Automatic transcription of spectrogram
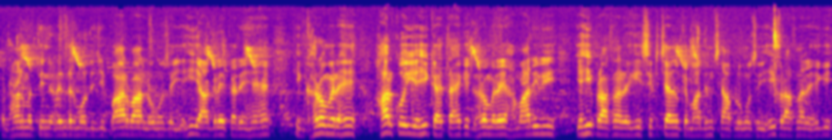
प्रधानमंत्री नरेंद्र मोदी जी बार बार लोगों से यही आग्रह कर रहे हैं कि घरों में रहे। हर कोई यही कहता है कि घरों में रहे। हमारी भी यही प्रार्थना रहेगी। सिटी चैनल के माध्यम से आप लोगों से यही प्रार्थना रहेगी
